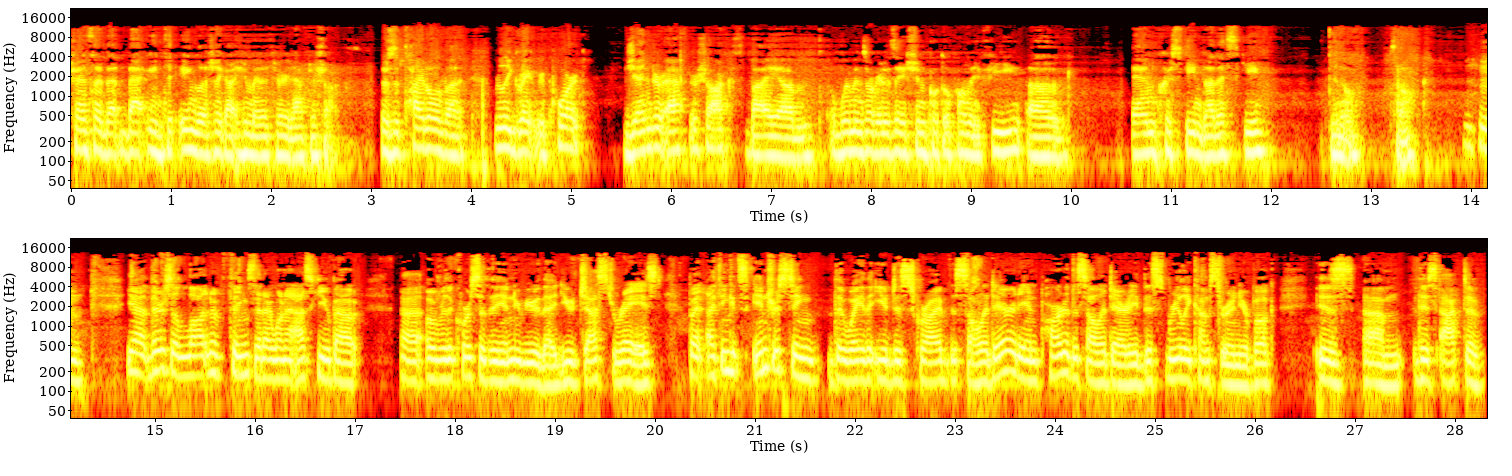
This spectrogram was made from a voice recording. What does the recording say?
translate that back into English, I got humanitarian aftershocks. There's a title of a really great report, Gender Aftershocks, by um, a women's organization, Poto Femme et uh, and Christine Dadeski, you know, so. Mm-hmm. Yeah, there's a lot of things that I want to ask you about uh, over the course of the interview that you just raised. But I think it's interesting the way that you describe the solidarity, and part of the solidarity, this really comes through in your book, is um, this act of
